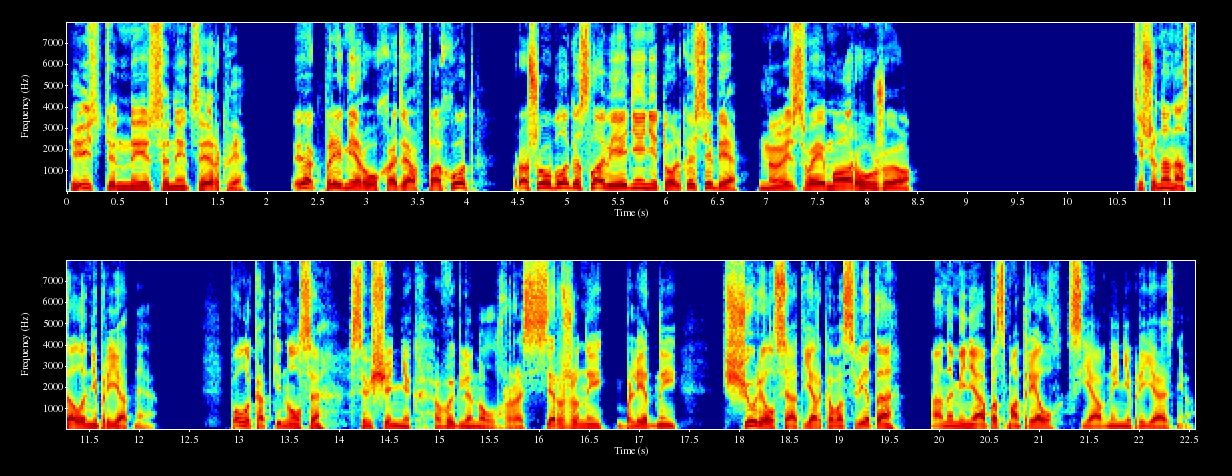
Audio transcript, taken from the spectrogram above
истинные сыны церкви. Я, к примеру, уходя в поход, прошу благословения не только себе, но и своему оружию. Тишина настала неприятная. Полок откинулся, священник выглянул рассерженный, бледный, щурился от яркого света, а на меня посмотрел с явной неприязнью.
